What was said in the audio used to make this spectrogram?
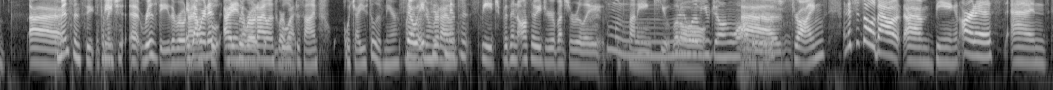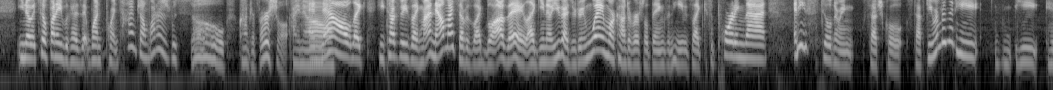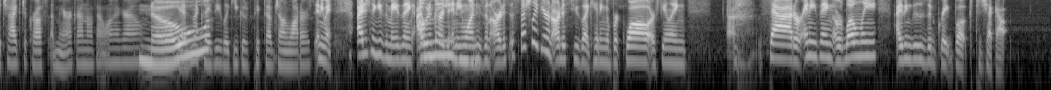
uh commencement se- speech at RISD, the Rhode Is that Island where it is? School, I didn't the know where Rhode it- Island it School of. Design, which I used to live near. so it's his commencement speech, but then also he drew a bunch of really f- funny, and cute little Mm, I love you, John uh, Waters. drawings, and it's just all about um, being an artist. And you know, it's so funny because at one point in time, John Waters was so controversial. I know. And now, like he talks to me, he's like, "My now my stuff is like blasé. Like you know, you guys are doing way more controversial things," and he was like supporting that. And he's still doing such cool stuff. Do you remember that he he hitchhiked across America not that long ago? no, Yeah, isn't that crazy? Like you could have picked up John Waters. Anyway, I just think he's amazing. I would encourage anyone who's an artist, especially if you're an artist who's like hitting a brick wall or feeling uh, sad or anything or lonely. I think this is a great book to check out.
